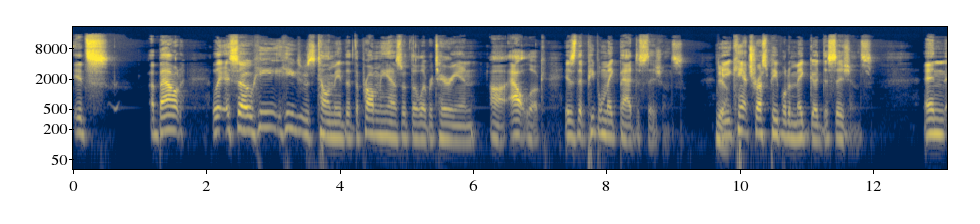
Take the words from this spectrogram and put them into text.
it's about. So he he was telling me that the problem he has with the libertarian uh, outlook is that people make bad decisions. Yeah. You can't trust people to make good decisions, and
